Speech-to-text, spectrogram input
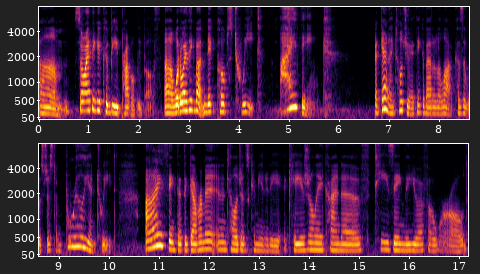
Um, so I think it could be probably both. Uh, what do I think about Nick Pope's tweet? I think again, I told you I think about it a lot because it was just a brilliant tweet. I think that the government and intelligence community occasionally kind of teasing the UFO world.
